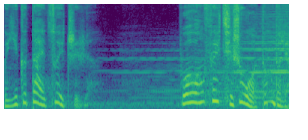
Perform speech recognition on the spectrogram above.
我一个戴罪之人，博王妃岂是我动得了的？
